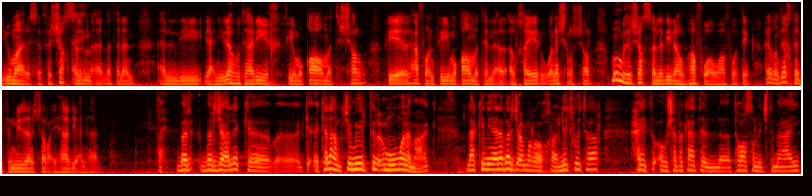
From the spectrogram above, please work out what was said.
يمارسه. فالشخص أي. مثلا اللي يعني له تاريخ في مقاومة الشر في عفوا في مقاومة الخير ونشر الشر مو مثل الشخص الذي له هفوة أو هفوتين أيضا تختلف الميزان الشرعي هذه عن هذه. طيب. برجع لك آه، كلامك جميل في العموم وأنا معك لكني أنا برجع مرة أخرى لتويتر حيث أو شبكات التواصل الاجتماعي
